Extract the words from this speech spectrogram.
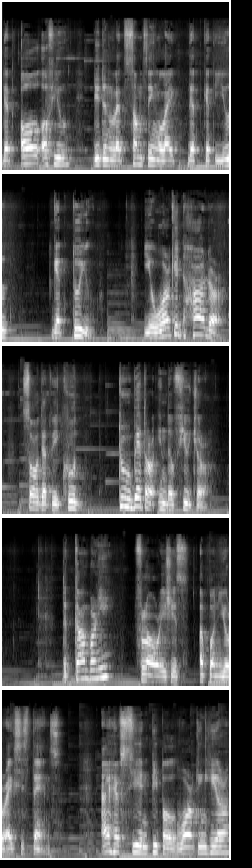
that all of you didn't let something like that get you get to you. You worked harder so that we could do better in the future. The company flourishes upon your existence. I have seen people working here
